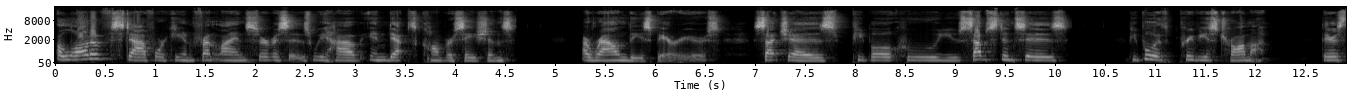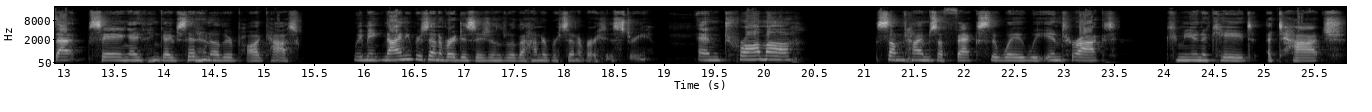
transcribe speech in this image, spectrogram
A lot of staff working in frontline services, we have in depth conversations around these barriers, such as people who use substances, people with previous trauma. There's that saying I think I've said in other podcasts we make 90% of our decisions with 100% of our history. And trauma sometimes affects the way we interact, communicate, attach,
